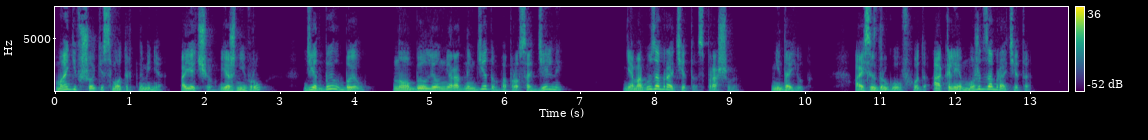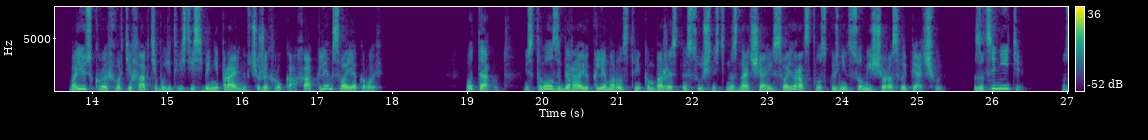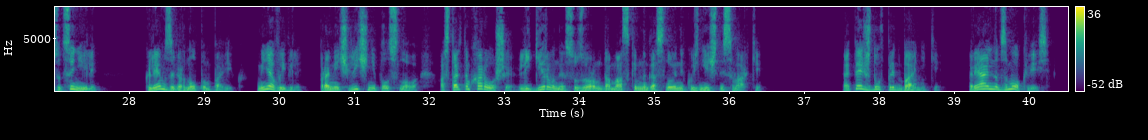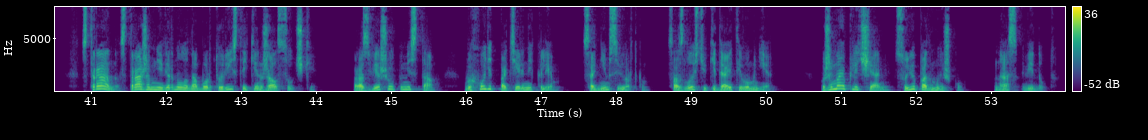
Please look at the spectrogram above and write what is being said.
Маги в шоке смотрят на меня. А я чё, я же не вру. Дед был? Был. Но был ли он мне родным дедом? Вопрос отдельный. Я могу забрать это? Спрашиваю. Не дают. А если с другого входа? А Клем может забрать это? Боюсь, кровь в артефакте будет вести себя неправильно в чужих руках, а Клем своя кровь. Вот так вот. И ствол забираю, Клема родственникам божественной сущности назначаю, и свое родство с кузнецом еще раз выпячиваю. Зацените. Заценили. Клем завернул помповик. Меня вывели. Про меч личи не полслова. А сталь там хорошая, легированная с узором дамасской многослойной кузнечной сварки. Опять жду в предбаннике. Реально взмок весь. Странно, стража мне вернула набор туриста и кинжал сучки. Развешиваю по местам. Выходит потерянный клем. С одним свертком. Со злостью кидает его мне. Пожимаю плечами, сую под мышку. Нас ведут.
